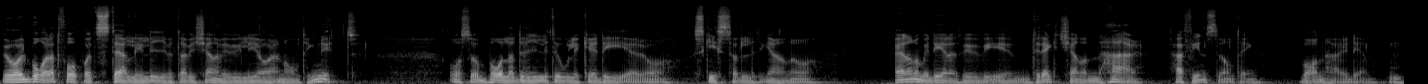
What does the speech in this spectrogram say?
vi var väl båda två på ett ställe i livet där vi kände att vi ville göra någonting nytt. Och så bollade vi lite olika idéer och skissade lite grann. Och en av de idéerna vi, vi direkt kände att här, här finns det någonting, var den här idén. Mm.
